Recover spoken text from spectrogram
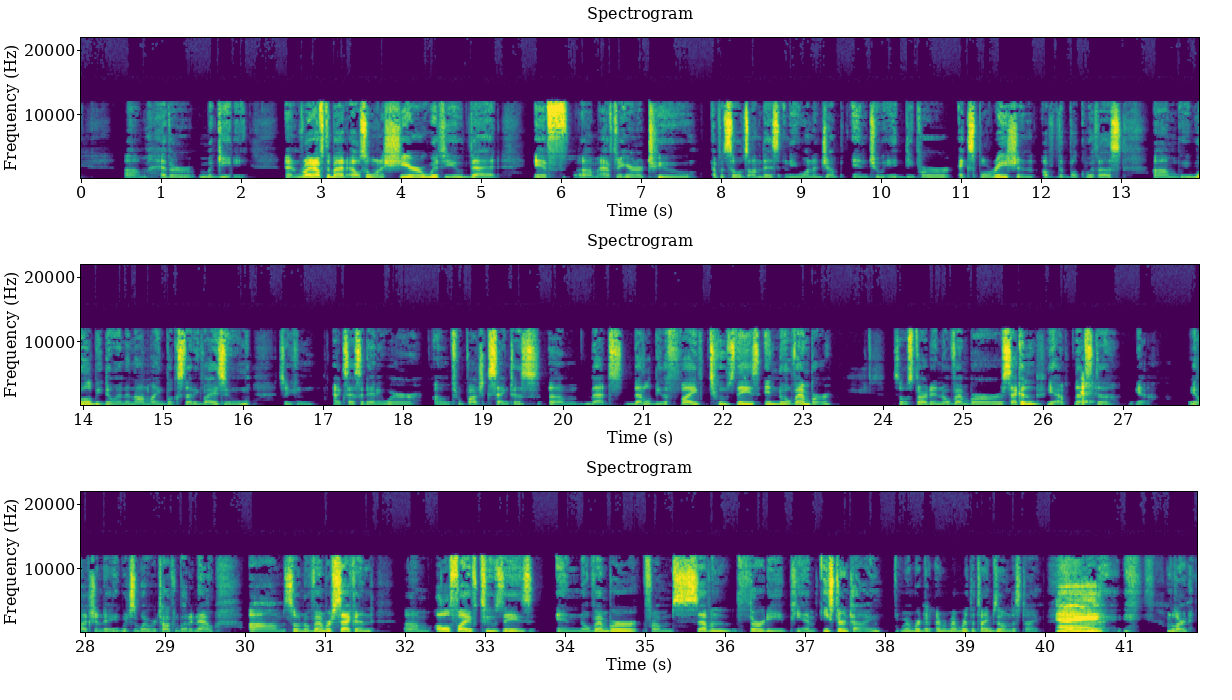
um, Heather McGhee. And right off the bat, I also want to share with you that if um, after hearing our two episodes on this and you want to jump into a deeper exploration of the book with us, um, we will be doing an online book study via Zoom, so you can access it anywhere um, through Project Sanctus. Um, that's that'll be the five Tuesdays in November. So start in November second. Yeah, that's the yeah election day, which is why we're talking about it now. Um, so November second, um, all five Tuesdays in November from 7:30 p.m. Eastern time. Remember, I remember the time zone this time. Hey, uh, I'm learning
